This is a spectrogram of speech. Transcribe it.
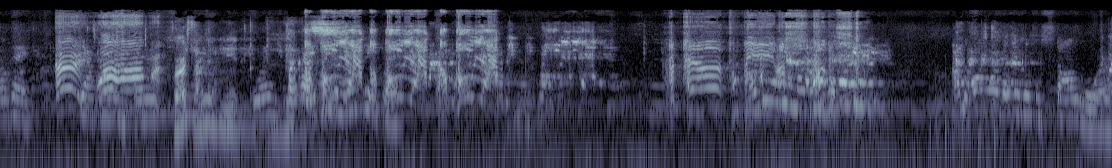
Okay. Hey, what happened? First, I'm gonna need this. Prepare to be I'm the only one that doesn't Star Wars.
